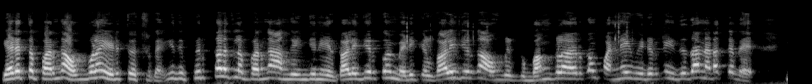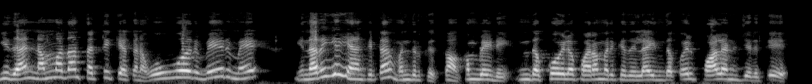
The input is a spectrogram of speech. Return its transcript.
இடத்த பாருங்க அவ்வளவு எடுத்து வச்சிருக்காங்க. இது பிற்காலத்துல பாருங்க அங்க இன்ஜினியர் காலேஜ் இருக்கும் மெடிக்கல் காலேஜ் இருக்கும் அவங்களுக்கு பங்களா இருக்கும் பண்ணை வீடு இருக்கும் இதுதான் நடக்குது. இத நம்ம தான் தட்டி கேட்கணும். ஒவ்வொரு பேருமே நிறைய என்கிட்ட வந்திருக்கு. கம்ப்ளைண்ட் இந்த கோயிலை பராமரிக்கிறது இல்ல இந்த கோயில் பாலணிஞ்சு இருக்கு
